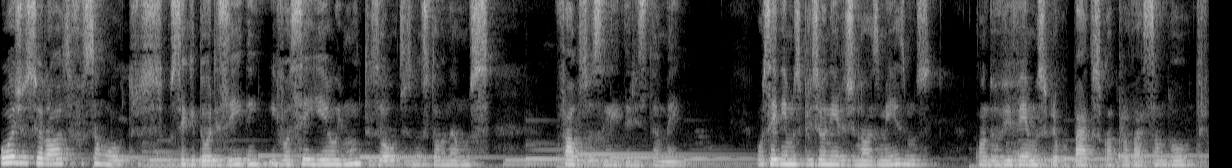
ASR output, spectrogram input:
Hoje os filósofos são outros, os seguidores idem, e você e eu e muitos outros nos tornamos falsos líderes também. Ou seríamos prisioneiros de nós mesmos quando vivemos preocupados com a aprovação do outro?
